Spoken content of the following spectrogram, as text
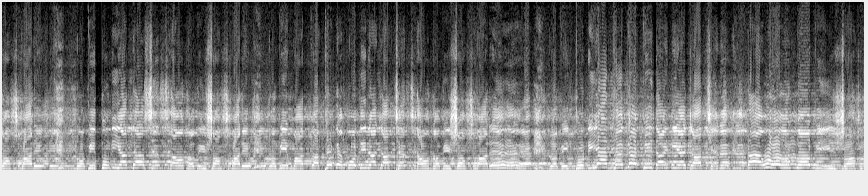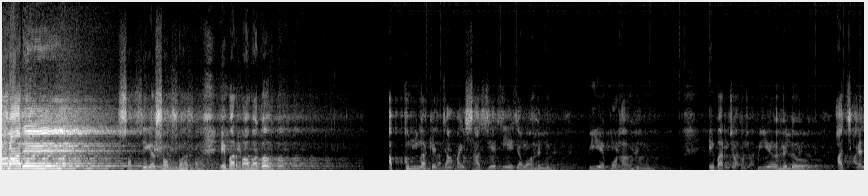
সোমবারে। নবী দুনিয়াতে আসেন তাও নবী সোমবারে। নবী মাক্কা থেকে মদিনা যাচ্ছেন তাও নবী সোমবারে। নবী দুনিয়া থেকে বিদায় নিয়ে যাচ্ছেন তাও নবী সোমবারে। সব দিকে সোমবার। এবার বাবা গো, আব্দুল্লাহকে জামাই সাজিয়ে নিয়ে যাওয়া হলো। বিয়ে পড়া হইল। এবার যখন বিয়ে হইল, আজকাল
